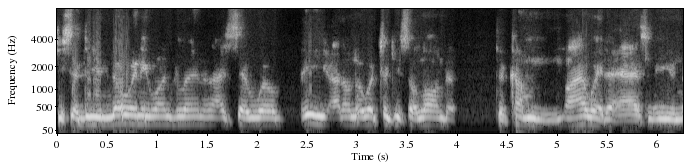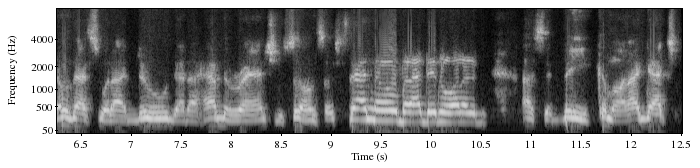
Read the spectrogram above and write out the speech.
she said, "Do you know anyone, Glynn?" And I said, "Well, B, I don't know what took you so long to to come my way to ask me. You know that's what I do. That I have the ranch and so on." So she said, "I know, but I didn't want to." I said, "B, come on, I got you."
